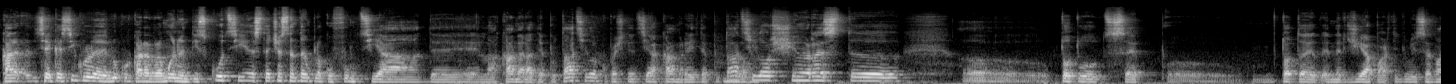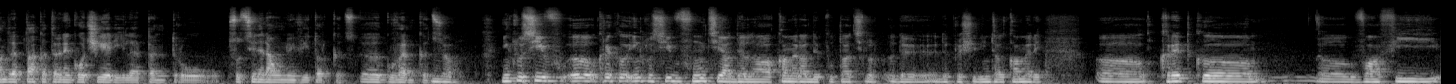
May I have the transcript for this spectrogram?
care, că singurele lucruri care rămân în discuție este ce se întâmplă cu funcția de la Camera Deputaților, cu președinția Camerei Deputaților da. și în rest uh, uh, totul se uh, toată energia partidului se va îndrepta către negocierile pentru susținerea unui viitor câț, guvern Câțu. Da. Inclusiv, cred că inclusiv funcția de la Camera Deputaților, de, de președinte al Camerei, cred că va fi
